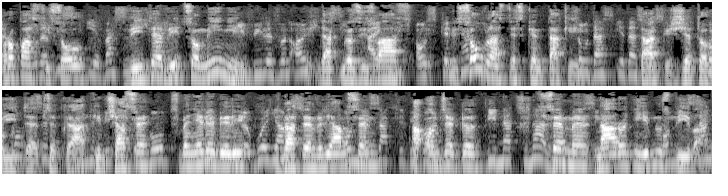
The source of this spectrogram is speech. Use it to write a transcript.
propasti jsou. Víte, ví, co míním. Jak mnozí z vás jsou vlastně z Kentucky, takže to víte. Před krátkým čase jsme někde byli s bratrem Williamsem a on řekl, chceme národní hymnu zpívat.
